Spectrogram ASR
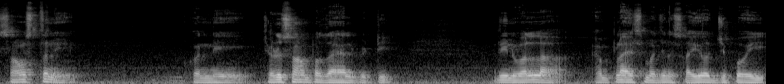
సంస్థని కొన్ని చెడు సాంప్రదాయాలు పెట్టి దీనివల్ల ఎంప్లాయీస్ మధ్యన సయోధ్యపోయి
